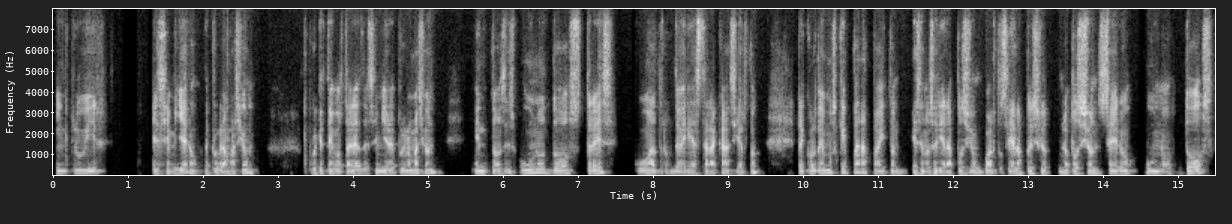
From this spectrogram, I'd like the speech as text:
incluir el semillero de programación, porque tengo tareas de semillero de programación. Entonces, 1, 2, 3, 4 debería estar acá, ¿cierto? Recordemos que para Python esa no sería la posición cuarto, sería la posición, la posición 0, 1, 2,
